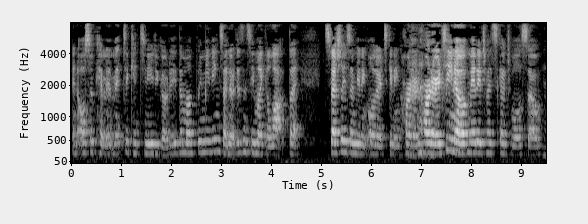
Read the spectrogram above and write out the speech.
and also commitment to continue to go to the monthly meetings. I know it doesn't seem like a lot, but especially as I'm getting older, it's getting harder and harder to, you know, manage my schedule. So, Yeah.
